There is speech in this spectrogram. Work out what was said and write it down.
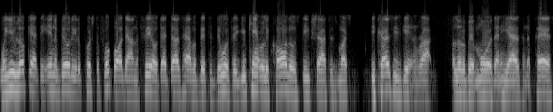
when you look at the inability to push the football down the field, that does have a bit to do with it. You can't really call those deep shots as much because he's getting rocked a little bit more than he has in the past.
